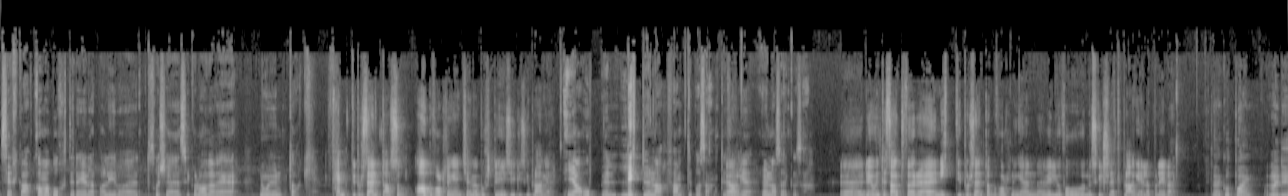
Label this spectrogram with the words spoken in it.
ca. kommer borti det i løpet av livet. Jeg tror ikke psykologer er noe unntak. 50% altså av befolkningen kommer borti psykiske plager. Ja, opp, litt under 50% ja. undersøkelser. Eh, Det er jo interessant, for eh, 90% av befolkningen vil jo få muskel-skjelettplager i løpet av livet. Det er et godt poeng. De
